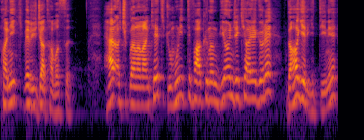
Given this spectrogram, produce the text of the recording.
panik ve ricat havası. Her açıklanan anket Cumhur İttifakı'nın bir önceki aya göre daha geri gittiğini,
